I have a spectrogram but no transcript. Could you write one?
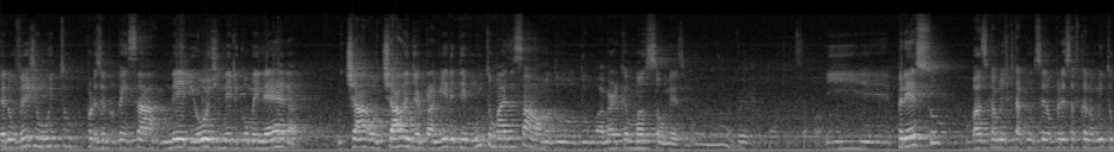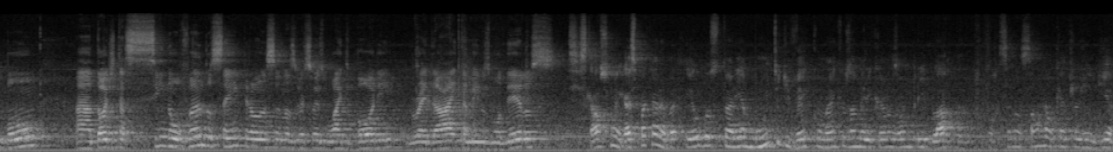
eu não vejo muito, por exemplo, pensar nele hoje, nele como ele era. O, Cha- o Challenger, pra mim, ele tem muito mais essa alma do, do American Muscle mesmo. Não vejo tanto dessa forma. E preço, basicamente o que está acontecendo, o preço está ficando muito bom. A Dodge está se inovando sempre, lançando as versões White Body, Red Eye também nos modelos. Esses carros são legais pra caramba. Eu gostaria muito de ver como é que os americanos vão driblar. Você lançar um Hellcat hoje em dia,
